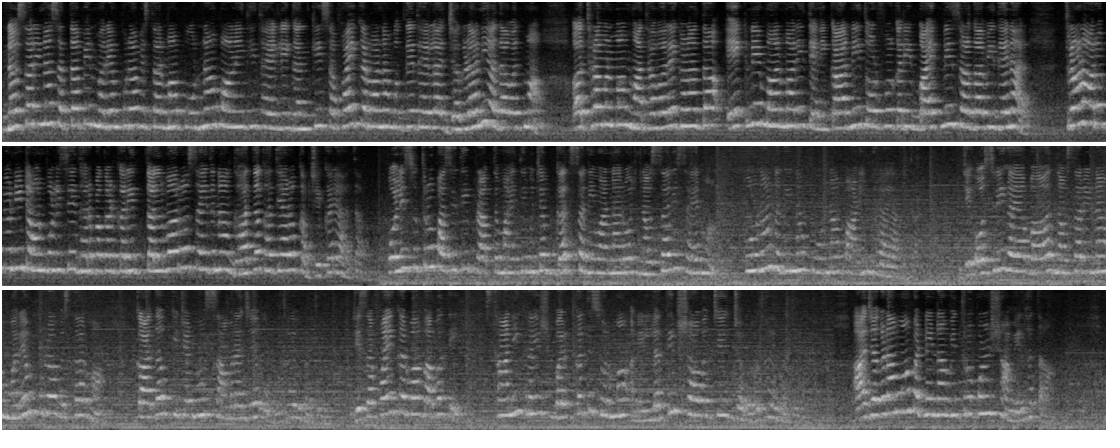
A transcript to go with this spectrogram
નવસારીના સત્તાપીર મરિયમપુરા વિસ્તારમાં પૂરના પાણીથી થયેલી ગંદકી સફાઈ કરવાના મુદ્દે થયેલા ઝઘડાની અદાવતમાં અથડામણમાં માથાવારે ગણાતા એકને માર મારી તેની કારની તોડફોડ કરી બાઇકને સળગાવી દેનાર ત્રણ આરોપીઓની ટાઉન પોલીસે ધરપકડ કરી તલવારો સહિતના ઘાતક હથિયારો કબજે કર્યા હતા. પોલીસ સૂત્રો પાસેથી પ્રાપ્ત માહિતી મુજબ ગત શનિવારના રોજ નવસારી શહેરમાં પૂર્ણા નદીના પૂરના પાણી ભરાયા હતા. જે ઓસરી ગયા બાદ નવસારીના મરિયમપુરા વિસ્તારમાં કાદવ કિચડનું સામ્રાજ્ય ઊભું થયું હતું, જે સફાઈ કરવા બાબતે સ્થાનિક રહીશ બરકત સુરમા અને લતીફ શાહ વચ્ચે ઝઘડો થયો હતો. આ ઝઘડામાં બંનેના મિત્રો પણ સામેલ હતા.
